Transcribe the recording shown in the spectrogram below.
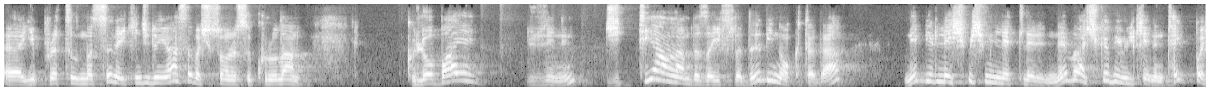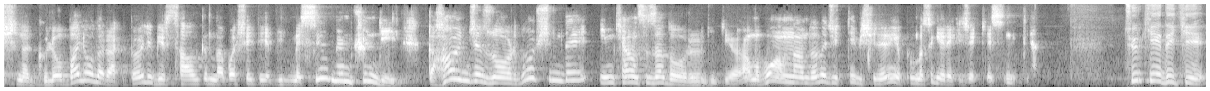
e, yıpratılması ve İkinci Dünya Savaşı sonrası kurulan global düzenin ciddi anlamda zayıfladığı bir noktada ne Birleşmiş Milletler'in ne başka bir ülkenin tek başına global olarak böyle bir salgınla baş edebilmesi mümkün değil. Daha önce zordu, şimdi imkansıza doğru gidiyor. Ama bu anlamda da ciddi bir şeylerin yapılması gerekecek kesinlikle. Türkiye'deki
